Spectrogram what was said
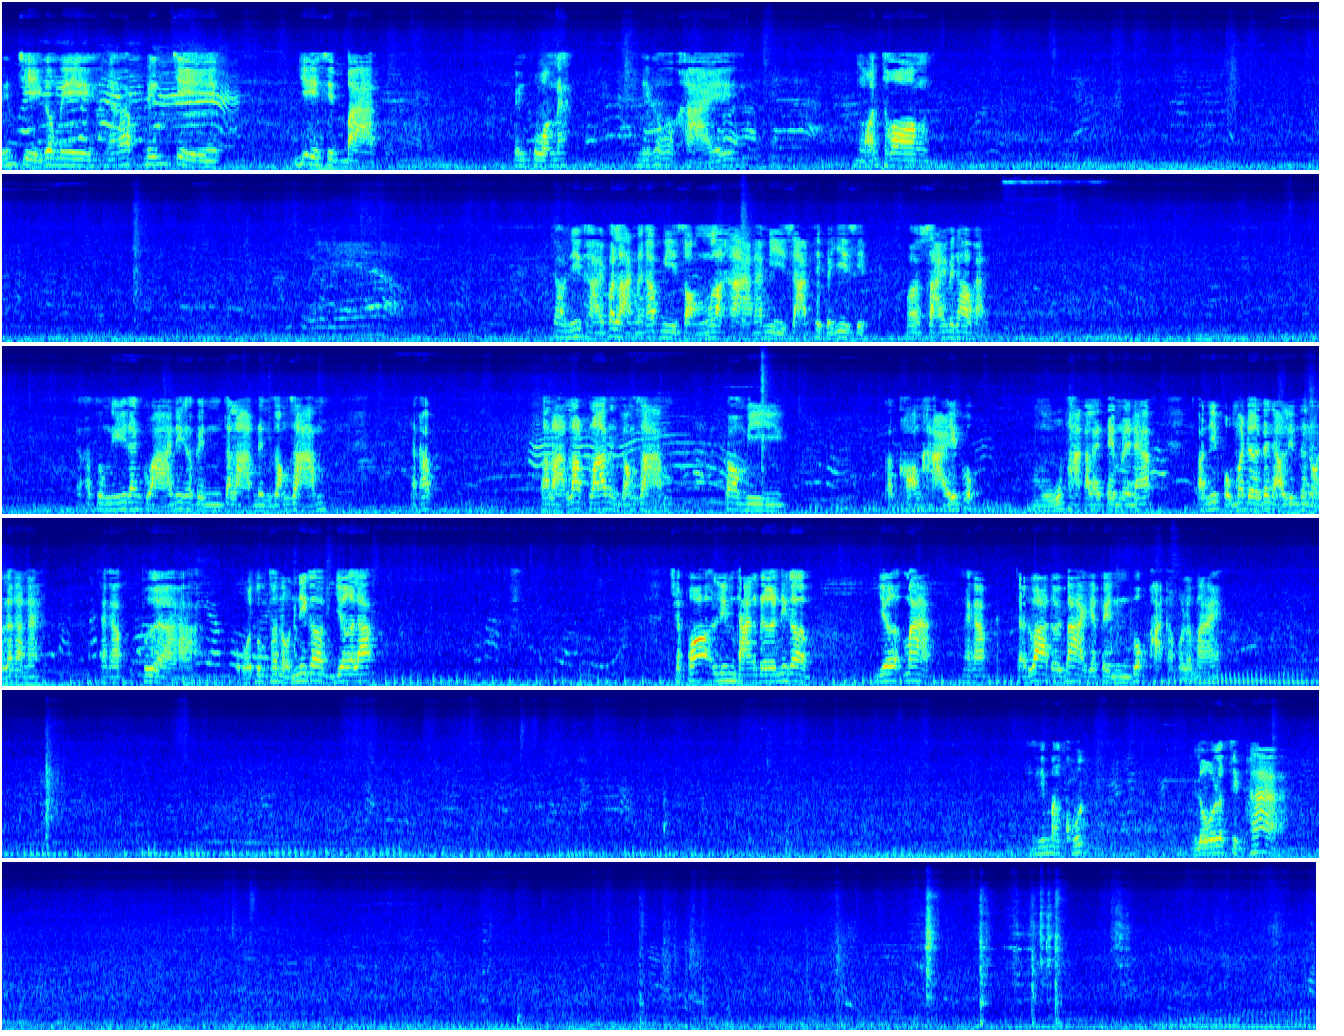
ลิ้นจี่ก็มีนะครับ ลิ้นจี่ยี่สิบบาท เป็นพวงนะ นี่ก็ขายหมอนทอง เจ้านี้ขายฝรั่งนะครับ มีสองราคานะมีสามสิบกับยี่สิบเพราะไซส์ไม่เท่ากันนะครับตรงนี้ด้านขวานี่ก็เป็นตลาดหนึ่งสองสามนะครับ ตลาดลาดพร้าวหนึ่งสองสามก็มีของขายพวกหมูผักอะไรเต็มเลยนะครับ ตอนนี้ผมมาเดินแถวริมถนนแล้วกันนะนะครับ เพื่อโอ้โหตรงถนนนี่ก็เยอะแล้ว เฉพาะริมทางเดินนี่ก็ เยอะมากนะครับ แต่ว่าโดยมากจะเป็นพวกผักกับผลไม้อันนี้มังคุด โลละสิบห้า น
